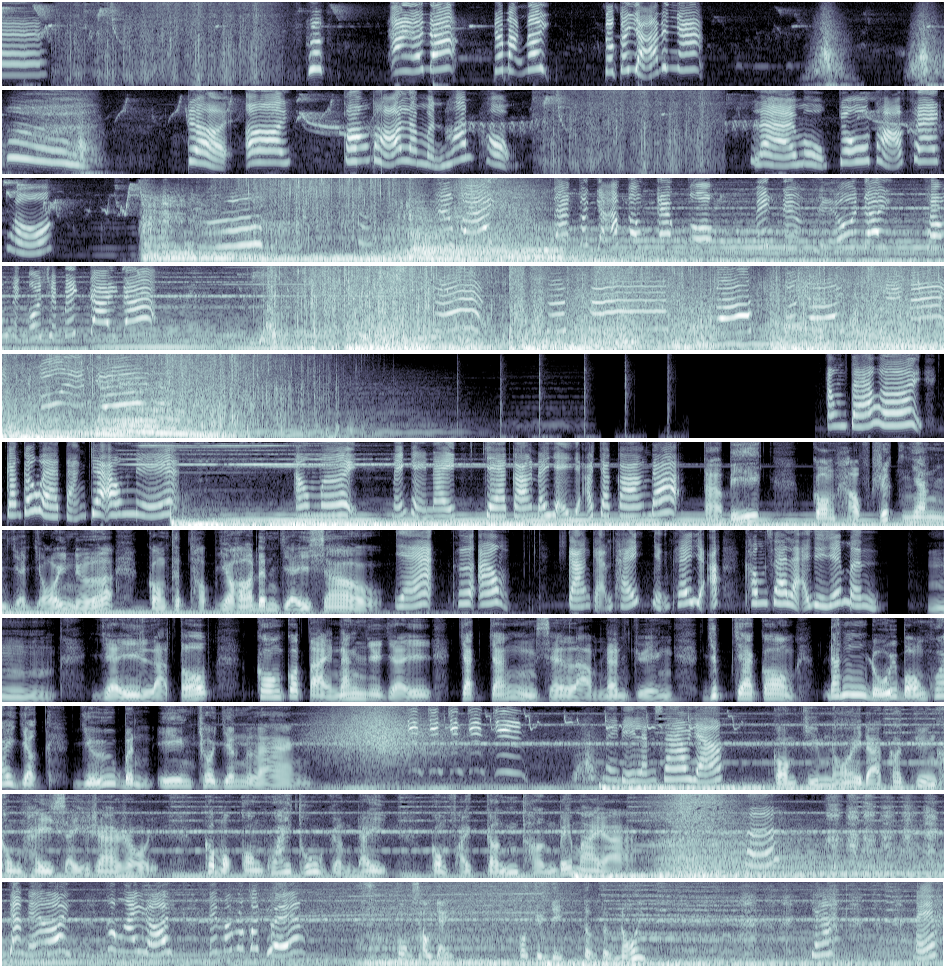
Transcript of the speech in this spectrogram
ai ở đó. Ra mặt đi. Tôi có vợ đó nha. Trời ơi, Con thỏ là mình hết hồn. Lại một chú thỏ khác nữa. Con học rất nhanh và giỏi nữa. Con thích học võ đến vậy sao? Dạ, thưa ông, con cảm thấy những thế võ không xa lạ gì với mình. Ừm, vậy là tốt. Con có tài năng như vậy Chắc chắn sẽ làm nên chuyện. Giúp cha con đánh đuổi bọn quái vật Giữ bình yên cho dân làng. Mày bị làm sao vậy? Con chim nói đã có chuyện không hay xảy ra rồi. Có một con quái thú gần đây. Con phải cẩn thận bé Mai à. Cha mẹ ơi Con hay rồi. Bé mất nó có chuyện. Con sao vậy? Có chuyện gì? Từ từ nói. Cha Mẹ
